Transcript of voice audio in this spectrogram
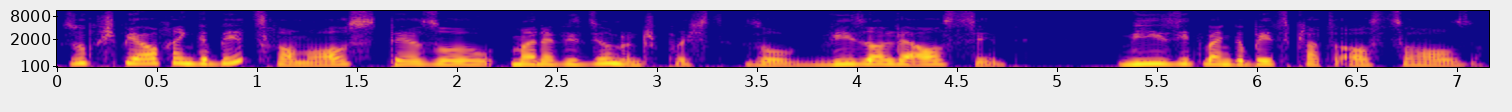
suche ich mir auch einen Gebetsraum aus, der so meiner Vision entspricht. So, wie soll der aussehen? Wie sieht mein Gebetsplatz aus zu Hause?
